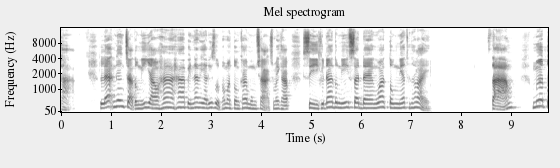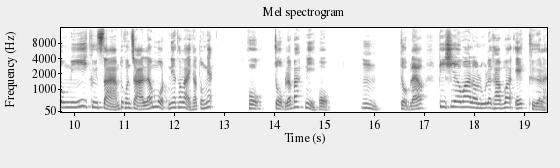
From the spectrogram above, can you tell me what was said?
ฉาก และเนื่องจากตรงนี้ยาว 5 5 เป็นด้านที่ยาวที่สุดเพราะมันตรงข้ามมุมฉากใช่ไหมครับ4คือด้านตรงนี้แสดงว่าตรงเนี้ยเท่าไหร่ 3เมื่อตรงนี้คือ3ทุกคนจ๋าแล้วหมดเนี่ยเท่าไหร่ครับตรงเนี้ย6จบแล้วปะนี่6อืม จบแล้ว พี่เชื่อว่าเรารู้แล้วครับว่า x คืออะไร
